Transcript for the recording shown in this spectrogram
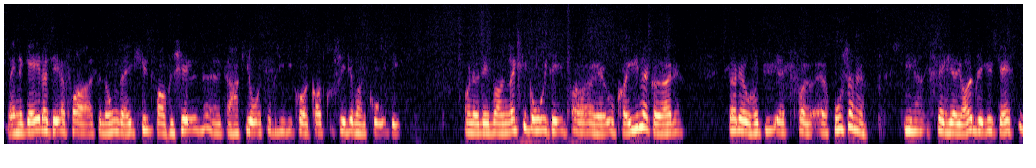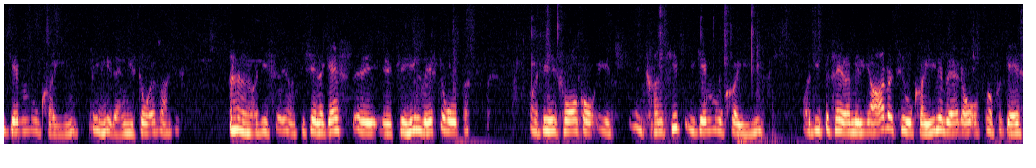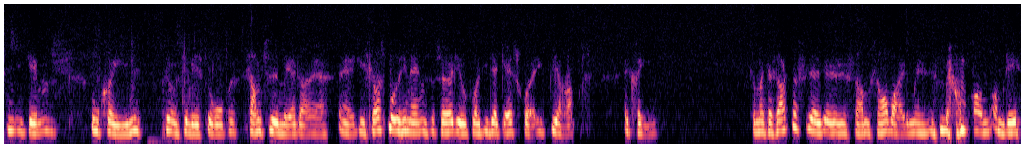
renegater derfra, altså nogen, der ikke helt var officielle, øh, der har gjort det, fordi de godt kunne se, at det var en god idé. Og når det var en rigtig god idé for øh, Ukraine at gøre det, så er det jo fordi, at for, øh, russerne, de sælger i øjeblikket gas igennem Ukraine. Det er en helt anden historie faktisk. og de, de sælger gas øh, øh, til hele Vesteuropa, og det foregår i en transit igennem Ukraine. Og de betaler milliarder til Ukraine hvert år for at få gassen igennem Ukraine til, Vesteuropa, samtidig med, at der er, de slås mod hinanden, så sørger de jo for, at de der gasrør ikke bliver ramt af krigen. Så man kan sagtens øh, samarbejde med, med om, om, om det.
